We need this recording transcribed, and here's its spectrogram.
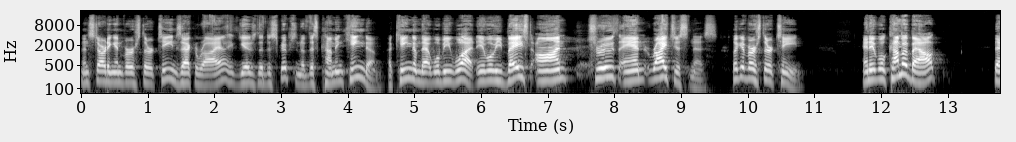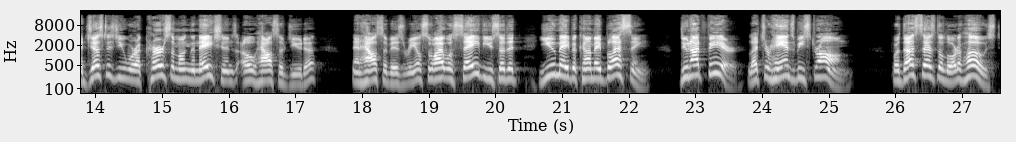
Then, starting in verse 13, Zechariah gives the description of this coming kingdom. A kingdom that will be what? It will be based on truth and righteousness. Look at verse 13. And it will come about that just as you were a curse among the nations, O house of Judah and house of Israel, so I will save you so that you may become a blessing. Do not fear. Let your hands be strong. For thus says the Lord of hosts,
